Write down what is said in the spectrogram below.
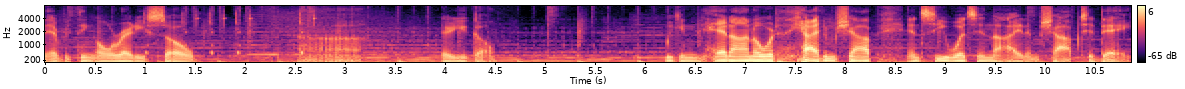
everything already, so uh, there you go. We can head on over to the item shop and see what's in the item shop today.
